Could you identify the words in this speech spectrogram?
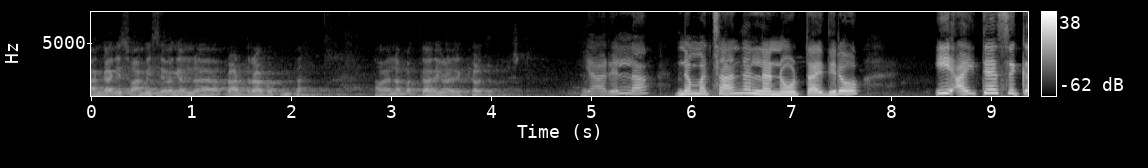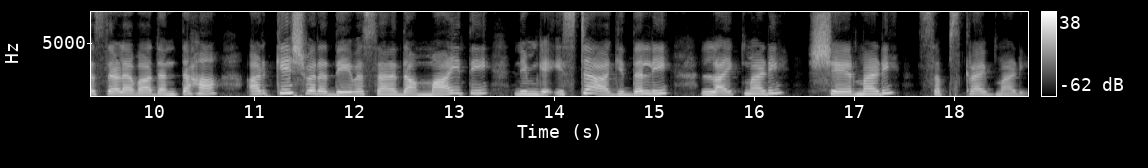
ಹಂಗಾಗಿ ಸ್ವಾಮಿ ಸೇವೆಗೆಲ್ಲ ಪ್ರಾರ್ಥರಾಗಬೇಕಂತ ಅವೆಲ್ಲ ಭಕ್ತಾದಿಗಳಲ್ಲಿ ಕೇಳ್ತಿರ್ತಾರೆ ಯಾರೆಲ್ಲ ನಮ್ಮ ಚಾನೆಲ್ನ ನೋಡ್ತಾ ಇದ್ದೀರೋ, ಈ ಐತಿಹಾಸಿಕ ಸ್ಥಳವಾದಂತಹ ಅರ್ಕೇಶ್ವರ ದೇವಸ್ಥಾನದ ಮಾಹಿತಿ ನಿಮಗೆ ಇಷ್ಟ ಆಗಿದ್ದಲ್ಲಿ ಲೈಕ್ ಮಾಡಿ ಶೇರ್ ಮಾಡಿ ಸಬ್ಸ್ಕ್ರೈಬ್ ಮಾಡಿ.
